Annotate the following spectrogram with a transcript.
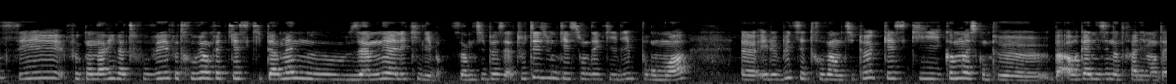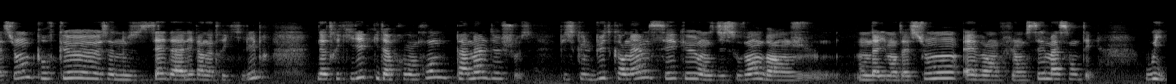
c'est faut qu'on arrive à trouver, faut trouver en fait qu'est-ce qui permet de nous amener à l'équilibre. C'est un petit peu ça. Tout est une question d'équilibre pour moi. Euh, et le but, c'est de trouver un petit peu comment est-ce qu'on peut bah, organiser notre alimentation pour que ça nous aide à aller vers notre équilibre. Notre équilibre qui doit prendre en compte pas mal de choses. Puisque le but, quand même, c'est qu'on se dit souvent, ben, mon alimentation, elle va influencer ma santé. Oui,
